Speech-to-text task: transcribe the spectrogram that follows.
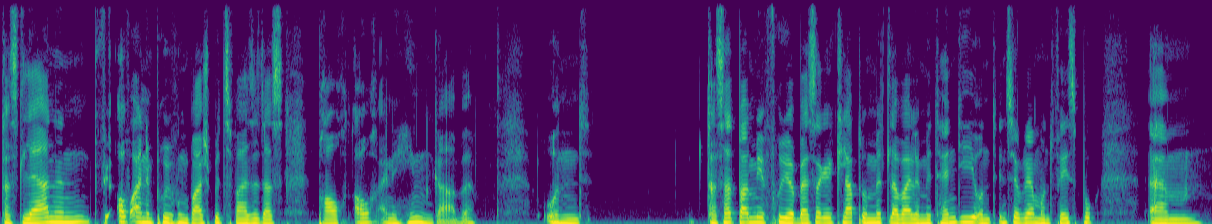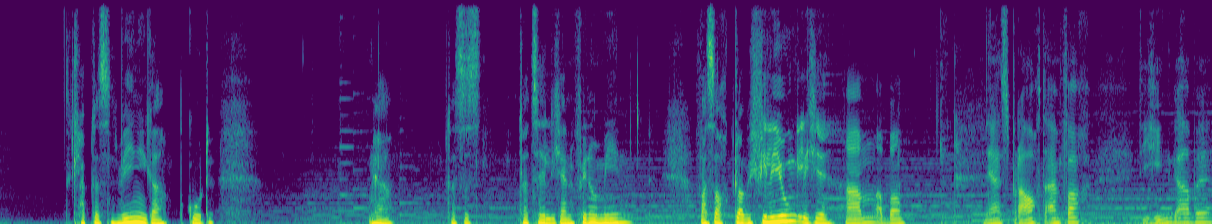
das Lernen auf eine Prüfung beispielsweise, das braucht auch eine Hingabe. Und das hat bei mir früher besser geklappt und mittlerweile mit Handy und Instagram und Facebook ähm, klappt das weniger gut. Ja, das ist tatsächlich ein Phänomen, was auch, glaube ich, viele Jugendliche haben, aber Ja, es braucht einfach die Hingabe,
